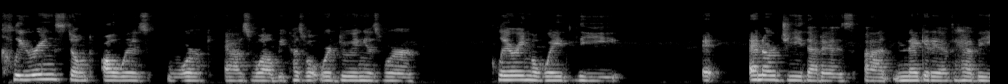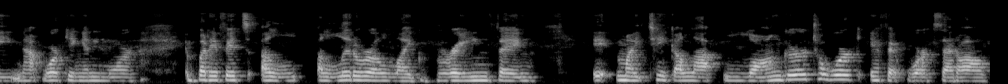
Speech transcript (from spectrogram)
clearings don't always work as well because what we're doing is we're clearing away the energy that is uh, negative, heavy, not working anymore. But if it's a, a literal like brain thing, it might take a lot longer to work if it works at all.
